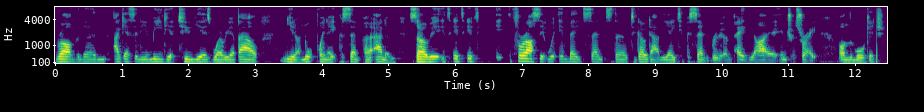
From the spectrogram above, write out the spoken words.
rather than, I guess, in the immediate two years worry about you know 0.8% per annum so it's it's it's it, for us it it made sense to, to go down the 80% route and pay the higher interest rate on the mortgage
